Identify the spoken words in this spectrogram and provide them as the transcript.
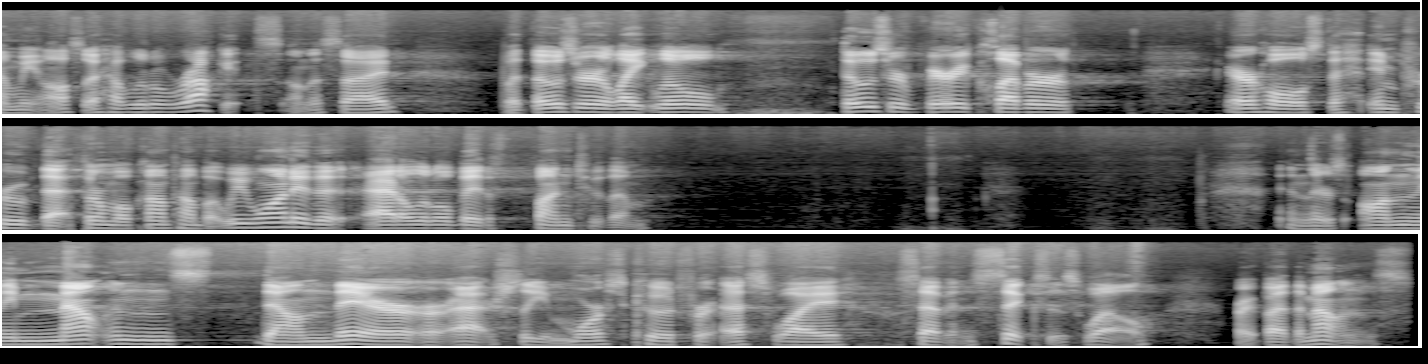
and we also have little rockets on the side. But those are like little, those are very clever air holes to improve that thermal compound, but we wanted to add a little bit of fun to them. And there's on the mountains down there are actually Morse code for SY76 as well right by the mountains.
